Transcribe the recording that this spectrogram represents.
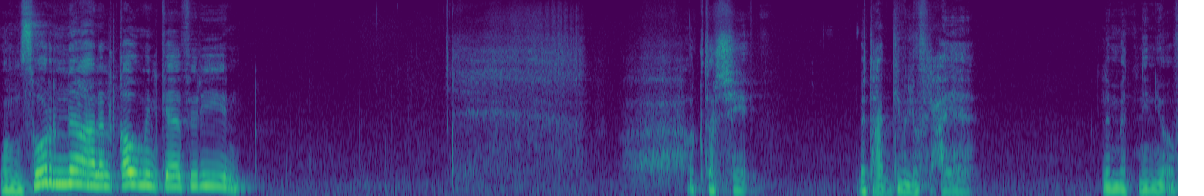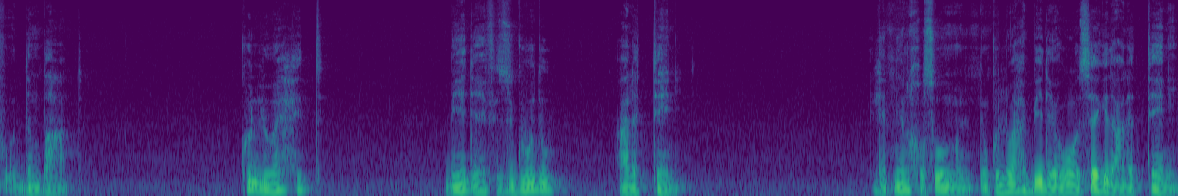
وانصرنا على القوم الكافرين. أكتر شيء بتعجب له في الحياة لما اتنين يقفوا قدام بعض. كل واحد بيدعي في سجوده على التاني. الاتنين خصوم كل واحد بيدعي وهو ساجد على التاني.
